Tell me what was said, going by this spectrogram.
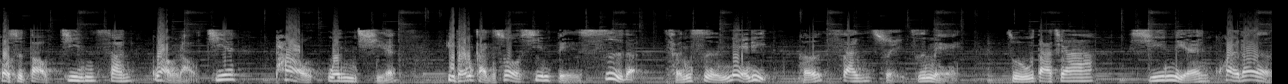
或是到金山逛老街泡温泉，一同感受新北市的城市魅力。和山水之美，祝大家新年快乐！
